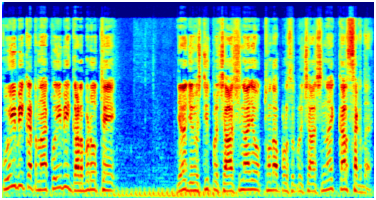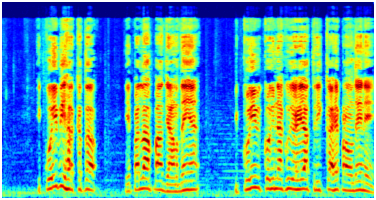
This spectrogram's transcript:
ਕੋਈ ਵੀ ਘਟਨਾ, ਕੋਈ ਵੀ ਗੜਬੜ ਉੱਥੇ, ਜਿਹੜਾ ਯੂਨੀਵਰਸਿਟੀ ਪ੍ਰਸ਼ਾਸਨ ਆ ਜਾਂ ਉੱਥੋਂ ਦਾ ਪੁਲਿਸ ਪ੍ਰਸ਼ਾਸਨ ਆ, ਇਹ ਕਰ ਸਕਦਾ ਹੈ। ਇਹ ਕੋਈ ਵੀ ਹਰਕਤ ਇਹ ਪਹਿਲਾਂ ਆਪਾਂ ਜਾਣਦੇ ਆ ਕਿ ਕੋਈ ਵੀ ਕੋਈ ਨਾ ਕੋਈ ਇਹੋ ਜਿਹਾ ਤਰੀਕਾ ਇਹ ਅਪਣਾਉਂਦੇ ਨੇ,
